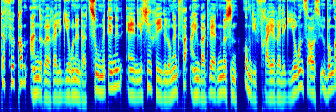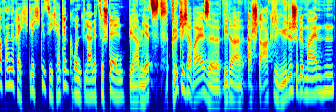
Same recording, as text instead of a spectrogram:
Dafür kommen andere Religionen dazu, mit denen ähnliche Regelungen vereinbart werden müssen, um die freie Religion Religionsausübung auf eine rechtlich gesicherte Grundlage zu stellen. Wir haben jetzt glücklicherweise wieder erstarkte jüdische Gemeinden.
